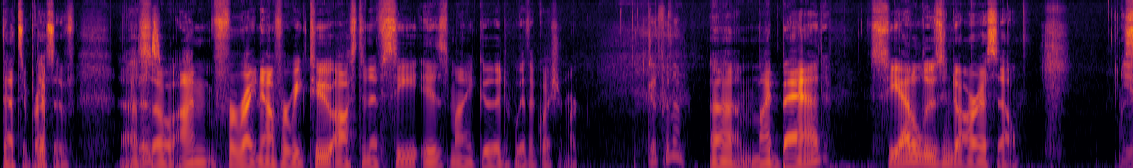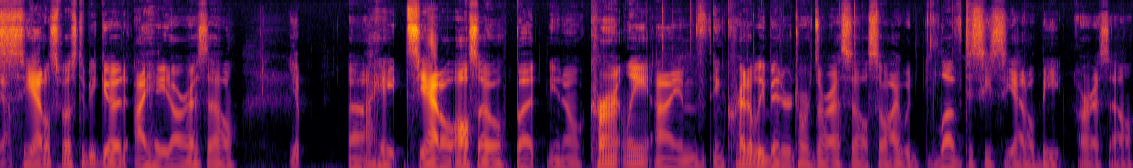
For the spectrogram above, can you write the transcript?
That's impressive. Yep. Uh, so I'm for right now for week two. Austin FC is my good with a question mark. Good for them. Um, my bad. Seattle losing to RSL. Yeah. Seattle's supposed to be good. I hate RSL. Uh, I hate Seattle also, but you know, currently I am incredibly bitter towards RSL. So I would love to see Seattle beat RSL,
